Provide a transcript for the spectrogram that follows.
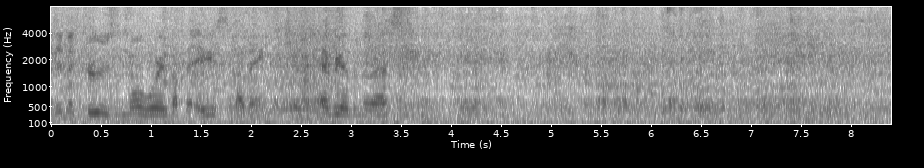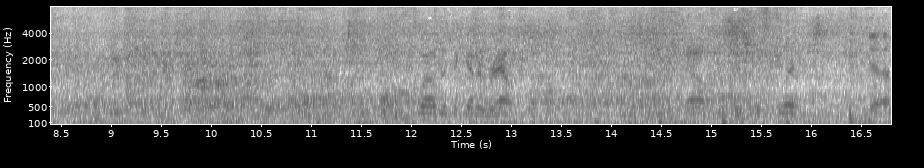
I think the cruise is more worried about the ace, I think. It's heavier than the rest. Welded to get a rail. Yeah, it's the split. Yeah.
